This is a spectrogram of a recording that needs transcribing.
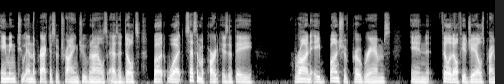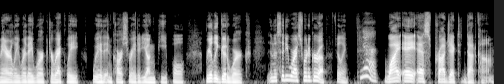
aiming to end the practice of trying juveniles as adults. But what sets them apart is that they run a bunch of programs in Philadelphia jails primarily, where they work directly with incarcerated young people. Really good work in the city where I sort of grew up, Philly. Yeah. YASproject.com.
